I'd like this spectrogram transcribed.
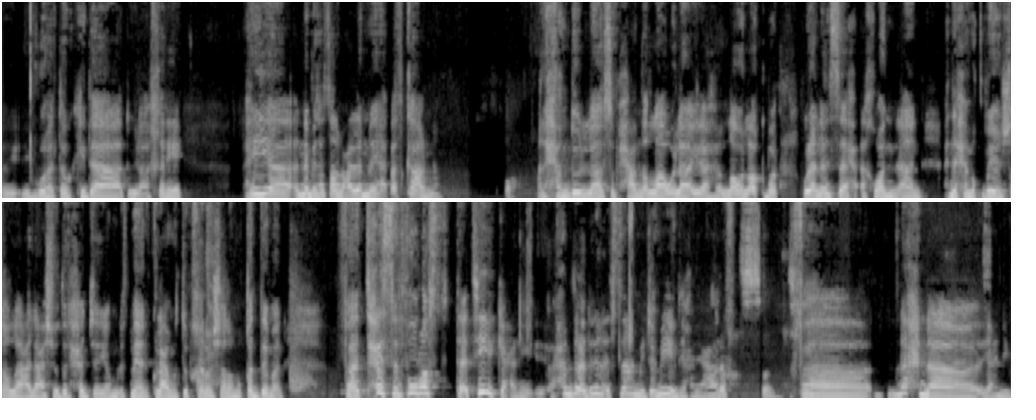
يقولها توكيدات وإلى آخره هي النبي صلى الله عليه وسلم علمنا اياها باذكارنا الحمد لله سبحان الله ولا إله إلا الله ولا اكبر ولا ننسى إخواننا الآن إحنا الحين مقبلين إن شاء الله على عشر ذي الحجة يوم الاثنين. كل عام وأنتم بخير وإن شاء الله مقدما. فتحس الفرص تأتيك. يعني الحمد لله ديننا الإسلامي جميل يعني عارف؟ فنحن يعني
